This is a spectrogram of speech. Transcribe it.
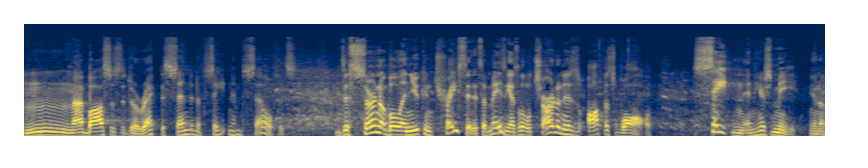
Mm, my boss is the direct descendant of Satan himself. It's discernible and you can trace it. It's amazing. He has a little chart on his office wall. Satan, and here's me, you know.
